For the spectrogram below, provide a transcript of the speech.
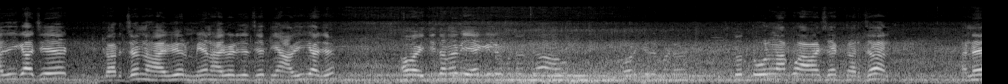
આવી ગયા છે. કરજણ હાઈવે, મેન હાઈવે જે છે, ત્યાં આવી ગયા છે. હવે અહીંથી તમે બે કિલોમીટર જાઓ, દોઢ કિલોમીટર. તો ટોલ નાકો આવે છે કરજણ અને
